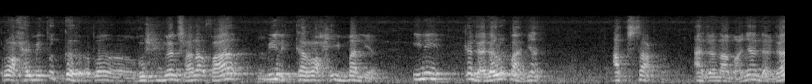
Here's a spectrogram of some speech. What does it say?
rahim itu ke apa, hubungan sanak milik kerahiman ya. Ini kan tidak ada rupanya, abstrak. Ada namanya, tidak ada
